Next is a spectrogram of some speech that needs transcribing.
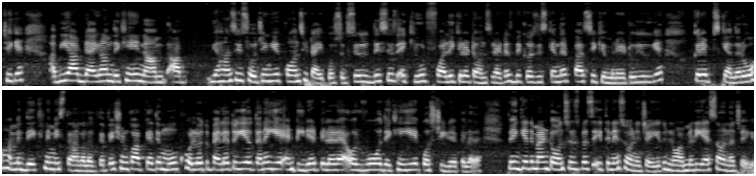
ठीक है? अभी आप डायग्राम देखें नाम आप यहाँ से सोचेंगे कौन सी टाइप हो सकती है। This is acute follicular tonsillitis because इसके अंदर पास एक्यूमुलेट हुई हुई है क्रिप्स के अंदर। वो हमें देखने में इस तरह का लगता है। पेशेंट को आप कहते हैं, मुँह खोलो तो पहले तो ये होता है ना, ये एंटीरियर पिलर है और वो देखें, ये पोस्टीरियर पिलर है। तो इनके मैं टॉन्सिल्स बस इतने से होने चाहिए तो नॉर्मली ऐसा होना चाहिए।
